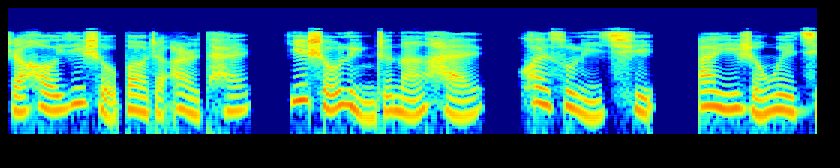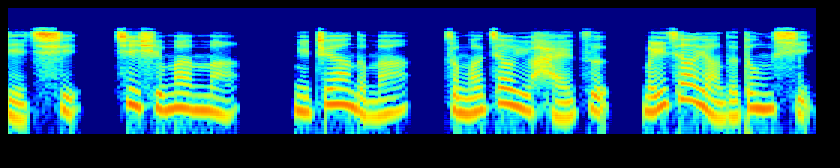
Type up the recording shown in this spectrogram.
然后一手抱着二胎，一手领着男孩快速离去。阿姨仍未解气，继续谩骂：“你这样的妈怎么教育孩子？没教养的东西，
